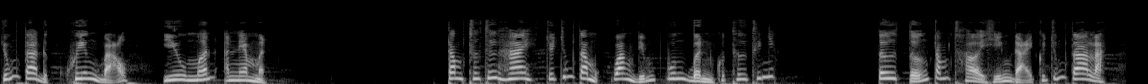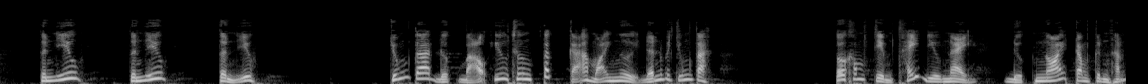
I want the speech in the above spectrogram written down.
chúng ta được khuyên bảo yêu mến anh em mình. Trong thư thứ hai cho chúng ta một quan điểm quân bình của thư thứ nhất. Tư tưởng trong thời hiện đại của chúng ta là tình yêu, tình yêu, tình yêu. Chúng ta được bảo yêu thương tất cả mọi người đến với chúng ta. Tôi không tìm thấy điều này được nói trong Kinh Thánh.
